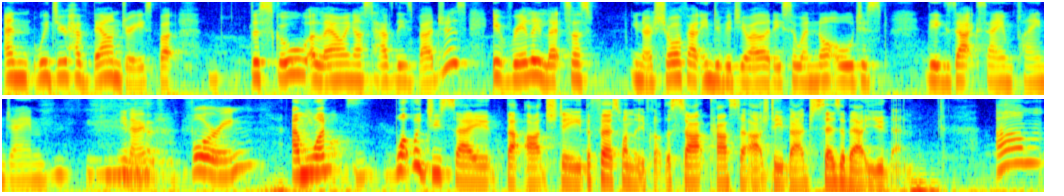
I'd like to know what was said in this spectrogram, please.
and we do have boundaries, but the school allowing us to have these badges, it really lets us, you know, show off our individuality so we're not all just the exact same plain Jane, you know, boring. And what what would you say that ArchD, the first one that you've got, the Startcaster ArchD badge, says about you then? Um,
